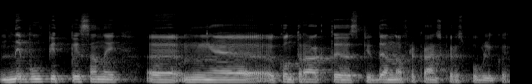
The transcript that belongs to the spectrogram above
не був підписаний е, е, контракт з Південно-Африканською Республікою.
